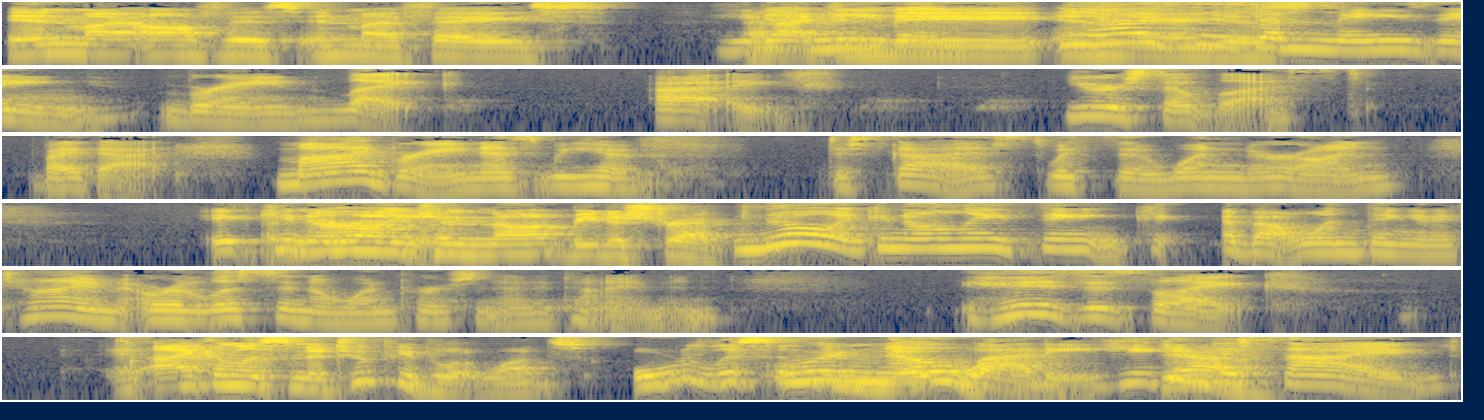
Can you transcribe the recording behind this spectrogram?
in my office, in my face. he and I can even. be he has this just- amazing brain. Like, I, you are so blessed by that. My brain, as we have discussed with the one neuron, it A can neuron only cannot be distracted. No, it can only think about one thing at a time or listen to one person at a time. And his is like, I can listen to two people at once or listen or to no nobody. one. He can Yeah. decide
